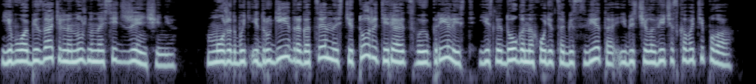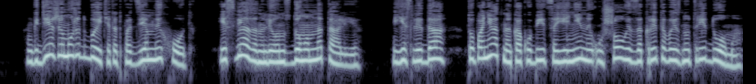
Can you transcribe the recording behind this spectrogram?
его обязательно нужно носить женщине. Может быть, и другие драгоценности тоже теряют свою прелесть, если долго находятся без света и без человеческого тепла. Где же может быть этот подземный ход? И связан ли он с домом Натальи? Если да, то понятно, как убийца Янины ушел из закрытого изнутри дома.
